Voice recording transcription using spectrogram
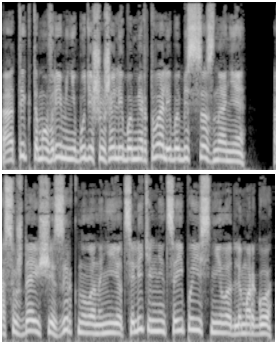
«А ты к тому времени будешь уже либо мертва, либо без сознания», осуждающе зыркнула на нее целительница и пояснила для Марго.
